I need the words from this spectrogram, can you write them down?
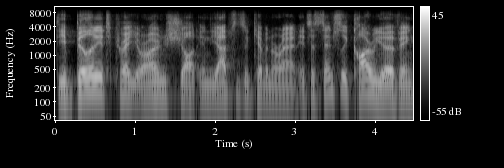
the ability to create your own shot in the absence of Kevin Durant, it's essentially Kyrie Irving,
